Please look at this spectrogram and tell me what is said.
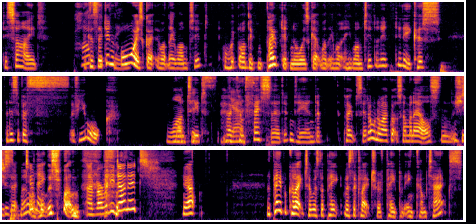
decide. Because they didn't always get what they wanted, or, the Pope didn't always get what he wanted, did he? Because Elizabeth of York wanted, her yes. confessor, didn't he? And the, Pope said, "Oh no, I've got someone else," and she, she said, "No, I late." want this one." I've already done it. Yeah. The papal collector was the pa- was the collector of papal income tax,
